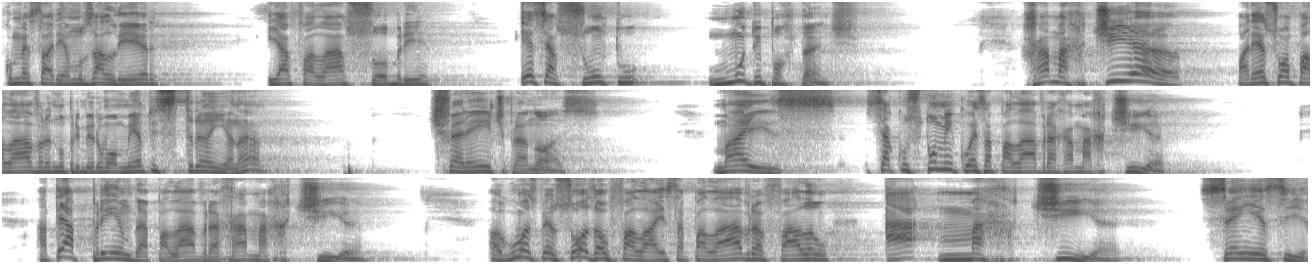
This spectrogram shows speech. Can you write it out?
começaremos a ler e a falar sobre esse assunto muito importante. Ramartia parece uma palavra, no primeiro momento, estranha, né? Diferente para nós. Mas se acostume com essa palavra ramartia. Até aprenda a palavra ramartia. Algumas pessoas, ao falar essa palavra, falam amartia, sem esse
